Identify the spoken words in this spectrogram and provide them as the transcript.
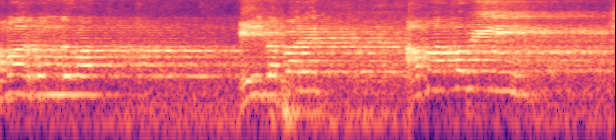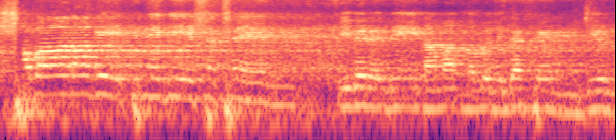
আমার বন্ধুগণ এই ব্যাপারে আমার নবী সবার আগে তিনি এগিয়ে এসেছেন। ঈদের দিন আমার নবীজি দেখেন, জীর্ণ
